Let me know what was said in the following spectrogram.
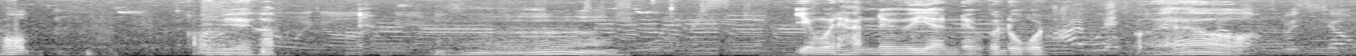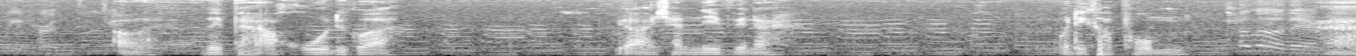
พบ เอามีครับยังไม่ทันได้เรียนเดี๋ยวก็โดนแล้วเอาเลยไปหาครูดีกว่าเดี๋ยวให้ฉันนี่ไปนะสวัสดีครับผม Hello there. อ่า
